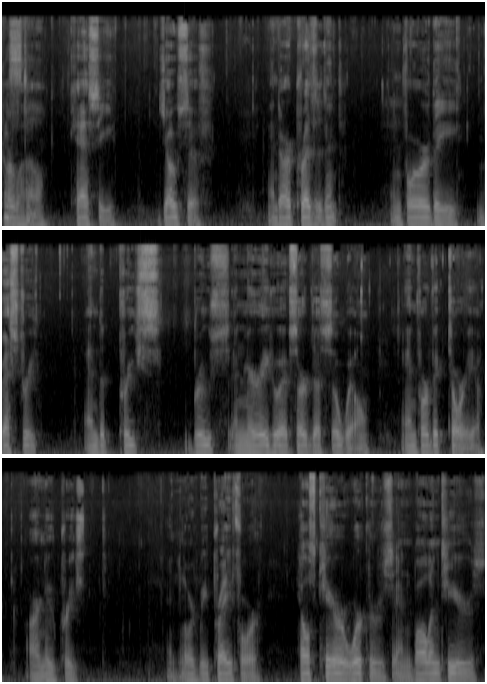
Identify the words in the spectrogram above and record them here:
Carlisle, Cassie, Joseph, and our president, and for the vestry and the priests, Bruce and Mary, who have served us so well, and for Victoria, our new priest. And Lord, we pray for healthcare workers and volunteers,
